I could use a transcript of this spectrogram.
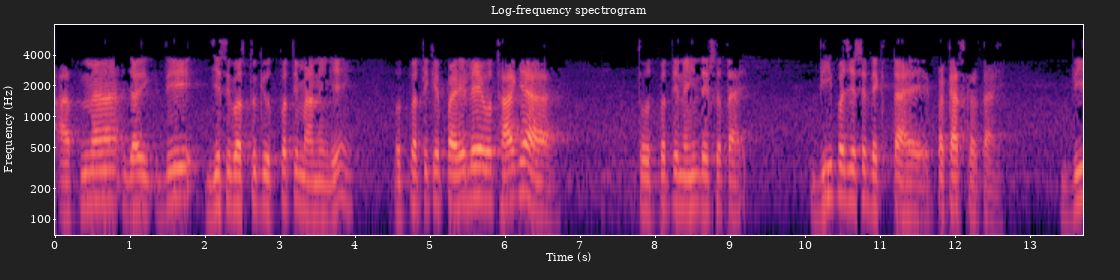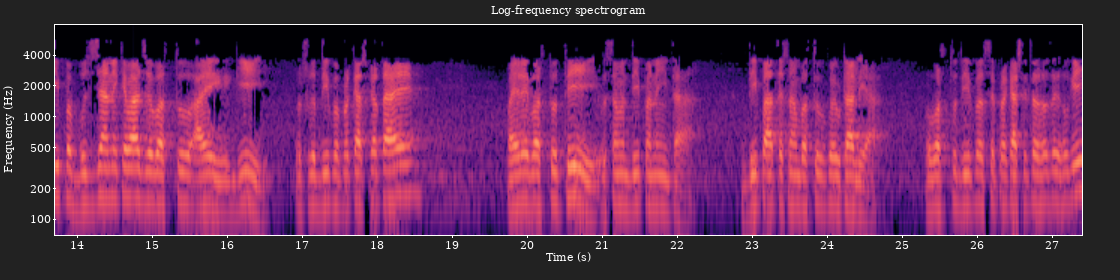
आत्मा यदि जिस वस्तु की उत्पत्ति मानेंगे, उत्पत्ति के पहले वो था क्या? तो उत्पत्ति नहीं देख सकता है। दीप जैसे देखता है, प्रकाश करता है। दीप बुझ जाने के बाद जो वस्तु आएगी उसको दीप प्रकाश करता है। पहले वस्तु थी, उस समय दीप नहीं था। दीप आते समय वस्तु को कोई उठा लिया। वो वस्तु दीप से प्रकाशित होगी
